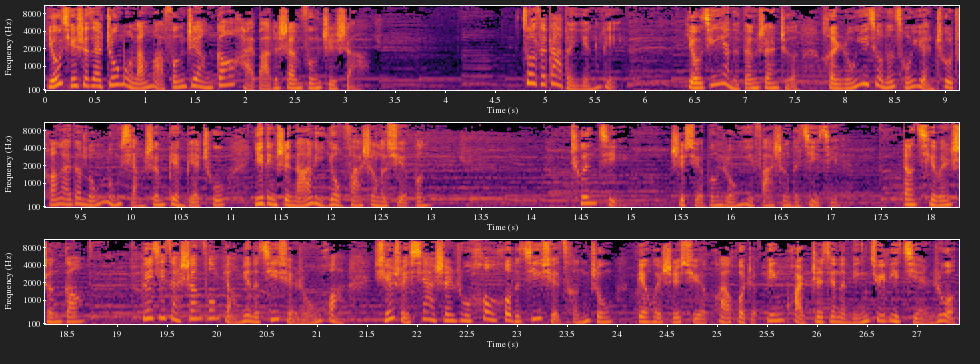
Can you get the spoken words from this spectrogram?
尤其是在珠穆朗玛峰这样高海拔的山峰之上。坐在大本营里，有经验的登山者很容易就能从远处传来的隆隆响声辨别出，一定是哪里又发生了雪崩。春季是雪崩容易发生的季节，当气温升高，堆积在山峰表面的积雪融化，雪水下渗入厚厚的积雪层中，便会使雪块或者冰块之间的凝聚力减弱，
